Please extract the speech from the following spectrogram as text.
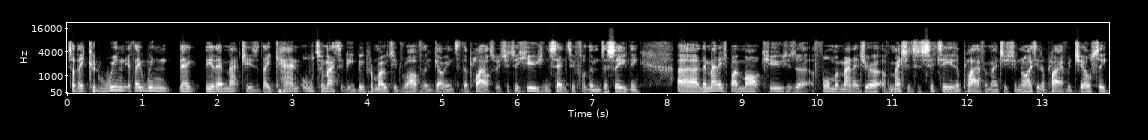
So they could win if they win their their matches they can automatically be promoted rather than go into the playoffs which is a huge incentive for them this evening. Uh, they're managed by mark hughes who's a, a former manager of manchester city he's a player for manchester united a player for chelsea.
